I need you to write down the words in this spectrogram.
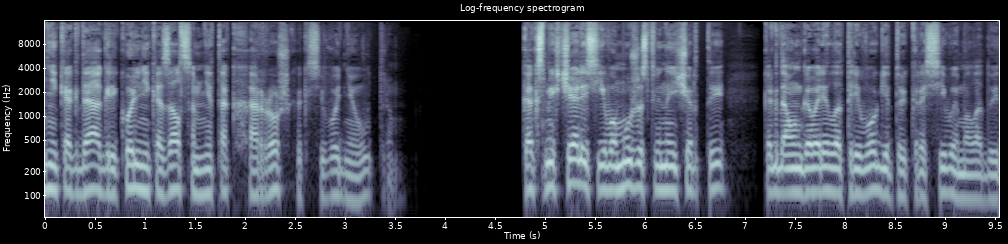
Никогда Агриколь не казался мне так хорош, как сегодня утром. Как смягчались его мужественные черты, когда он говорил о тревоге той красивой молодой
